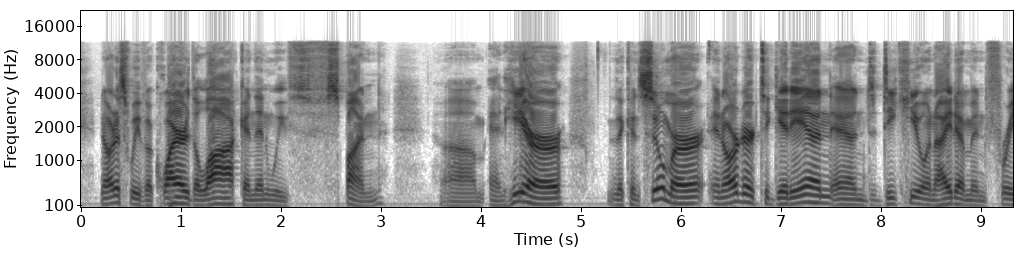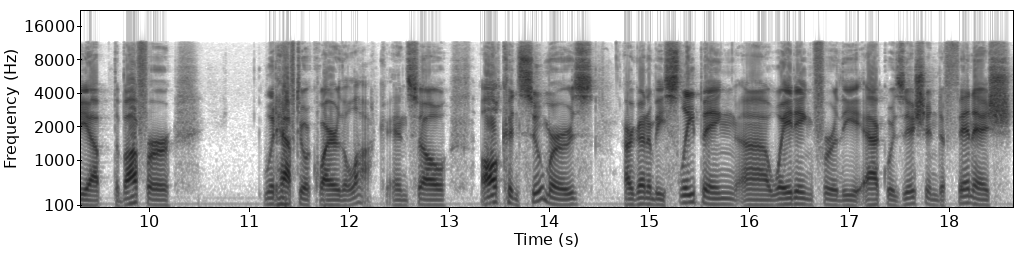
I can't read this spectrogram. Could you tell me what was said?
notice we've acquired the lock and then we've spun. Um, and here, the consumer, in order to get in and dequeue an item and free up the buffer, would have to acquire the lock. And so all consumers are going to be sleeping, uh, waiting for the acquisition to finish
